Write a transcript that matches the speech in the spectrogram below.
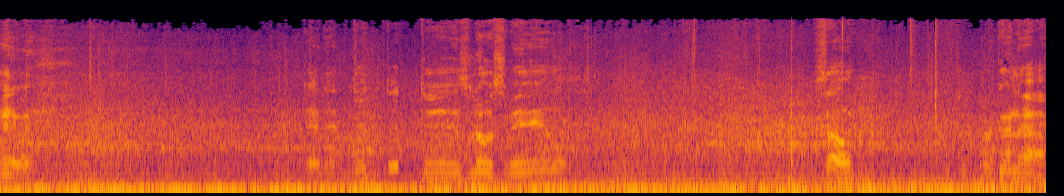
Anyway, is Lewisville. So we're gonna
